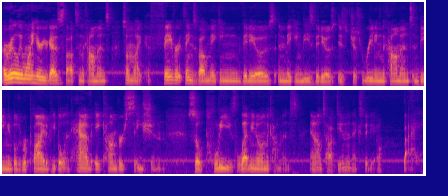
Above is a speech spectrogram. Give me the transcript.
I really want to hear your guys' thoughts in the comments. Some of my favorite things about making videos and making these videos is just reading the comments and being able to reply to people and have a conversation. So please let me know in the comments, and I'll talk to you in the next video. Bye.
